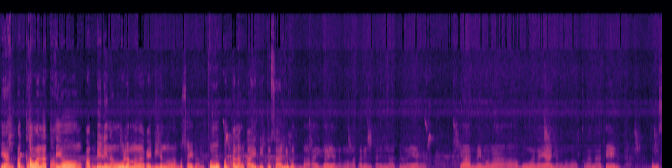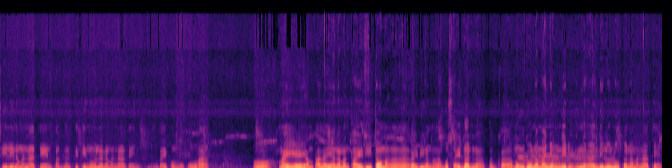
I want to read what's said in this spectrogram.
Yan, pagka wala tayong pambili ng ulam mga kaibigan, mga bus idol, pumupunta lang tayo dito sa likod bahay gaya ng mga tanim-tanim natin na yan. oh. Yan, may mga bunga na yan, yung mga okra natin. Itong sili naman natin, pag nagtitinula naman natin, doon tayo kumukuha. Oh, may ampalaya naman tayo dito mga kaibigan, mga bus idol na pagka munggo naman yung nil- niluluto naman natin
